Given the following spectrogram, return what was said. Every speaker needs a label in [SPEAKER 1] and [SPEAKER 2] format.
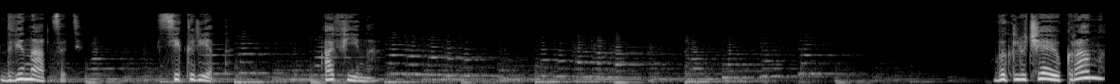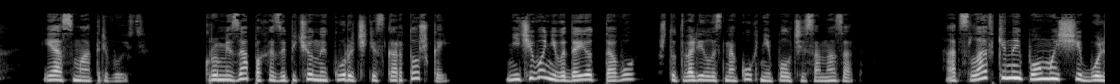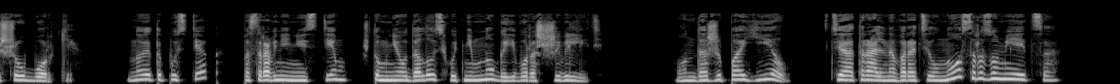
[SPEAKER 1] 12. Секрет. Афина. Выключаю кран и осматриваюсь. Кроме запаха запеченной курочки с картошкой, ничего не выдает того, что творилось на кухне полчаса назад. От Славкиной помощи больше уборки. Но это пустяк по сравнению с тем, что мне удалось хоть немного его расшевелить. Он даже поел, театрально воротил нос, разумеется,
